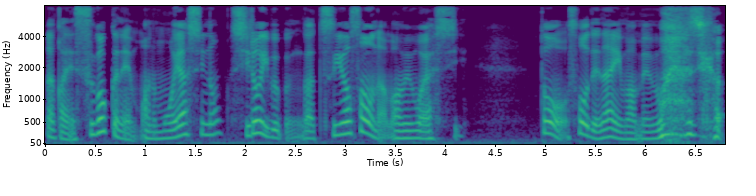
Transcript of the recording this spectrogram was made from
なんかね、すごくね、あの、もやしの白い部分が強そうな豆もやしと、そうでない豆もやしが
